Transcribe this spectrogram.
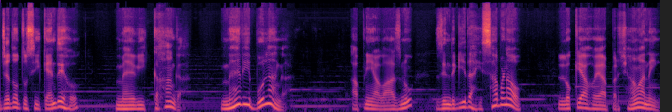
ਜਦੋਂ ਤੁਸੀਂ ਕਹਿੰਦੇ ਹੋ, ਮੈਂ ਵੀ ਕਹਾਂਗਾ, ਮੈਂ ਵੀ ਬੋਲਾਂਗਾ। ਆਪਣੀ ਆਵਾਜ਼ ਨੂੰ ਜ਼ਿੰਦਗੀ ਦਾ ਹਿੱਸਾ ਬਣਾਓ, ਲੁਕਿਆ ਹੋਇਆ ਪਰਛਾਵਾਂ ਨਹੀਂ।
